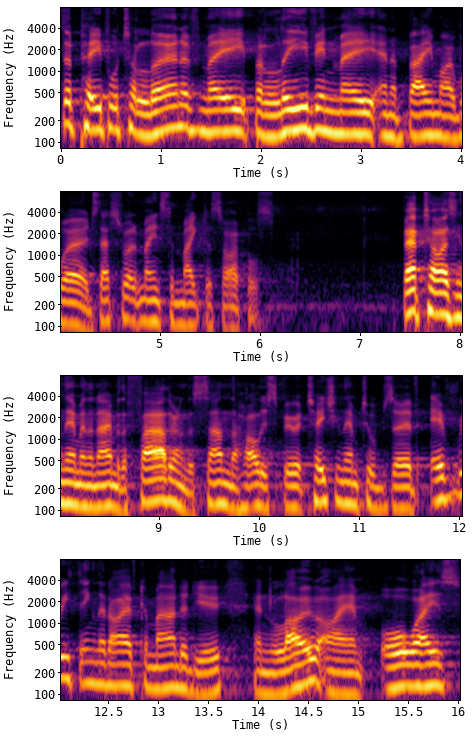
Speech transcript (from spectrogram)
the people to learn of me, believe in me, and obey my words. That's what it means to make disciples. Baptizing them in the name of the Father and the Son, and the Holy Spirit, teaching them to observe everything that I have commanded you. And lo, I am always,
